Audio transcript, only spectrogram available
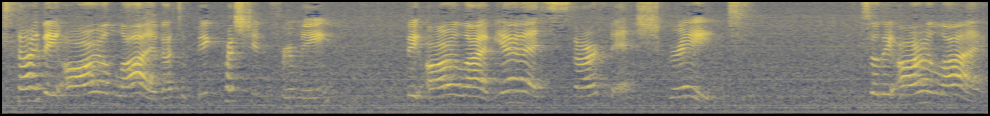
Star, they are alive. That's a big question for me. They are alive. Yes, starfish. Great. So they are alive.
